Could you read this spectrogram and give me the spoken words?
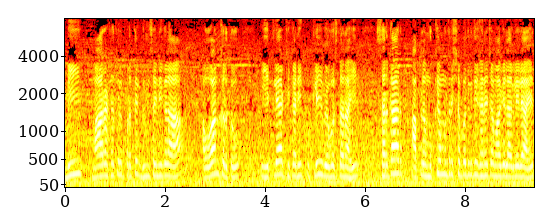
मी महाराष्ट्रातील प्रत्येक भीमसैनिकाला आव्हान करतो की इथल्या ठिकाणी कुठलीही व्यवस्था नाही सरकार आपलं मुख्यमंत्री शपथविधी घेण्याच्या मागे लागलेले आहेत.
